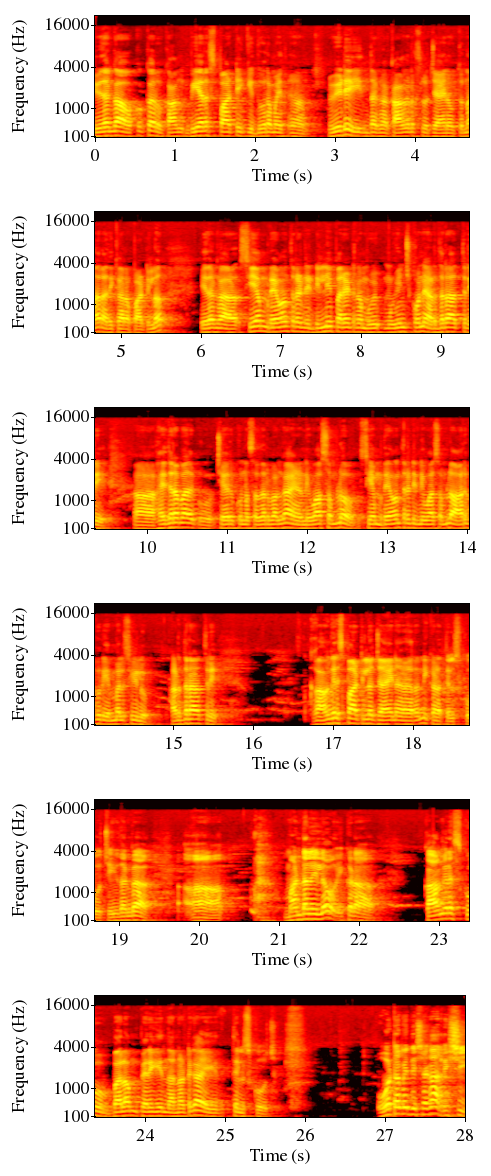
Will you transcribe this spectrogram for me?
ఈ విధంగా ఒక్కొక్కరు కాంగ్ బీఆర్ఎస్ పార్టీకి దూరమై వీడి ఇంతగా కాంగ్రెస్లో జాయిన్ అవుతున్నారు అధికార పార్టీలో. ఈ విధంగా సీఎం రేవంత్ రెడ్డి ఢిల్లీ పర్యటన ము- ముగించుకొని అర్ధరాత్రి హైదరాబాద్కు చేరుకున్న సందర్భంగా ఆయన నివాసంలో సీఎం రేవంత్ రెడ్డి నివాసంలో ఆరుగురు ఎమ్మెల్సీలు అర్ధరాత్రి కాంగ్రెస్ పార్టీలో జాయిన్ అయ్యారని ఇక్కడ తెలుసుకోవచ్చు. ఈ విధంగా మండలిలో ఇక్కడ కాంగ్రెస్కు బలం పెరిగింది అన్నట్టుగా ఇది తెలుసుకోవచ్చు. ఓటమి దిశగా రిషి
